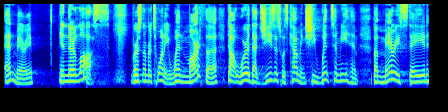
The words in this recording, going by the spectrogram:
and Mary in their loss. Verse number 20 When Martha got word that Jesus was coming, she went to meet him, but Mary stayed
